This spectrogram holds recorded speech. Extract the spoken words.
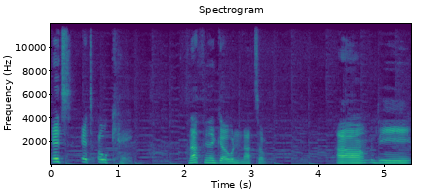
it's it's okay. Nothing to go nuts over. Um, the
